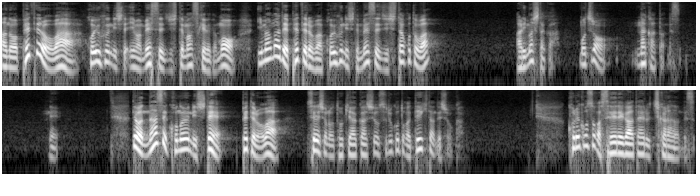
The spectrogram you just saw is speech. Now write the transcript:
あのペテロはこういうふうにして今メッセージしてますけれども今までペテロはこういうふうにしてメッセージしたことはありましたか？もちろんなかったんです、ね、ではなぜこのようにしてペテロは聖書の解き明かしをすることができたんでしょうか？これこそが精霊が与える力なんです。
